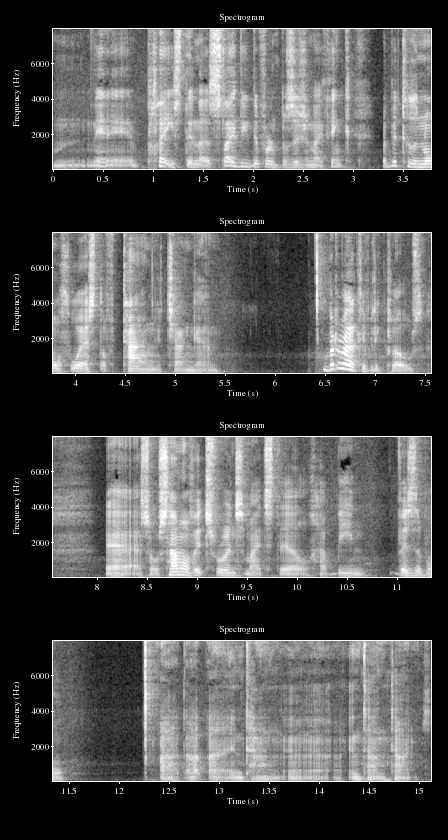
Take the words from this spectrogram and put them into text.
mm, placed in a slightly different position, I think a bit to the northwest of Tang, Chang'an, but relatively close. Uh, so some of its ruins might still have been visible at, at, uh, in Tang uh, in Tang times.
